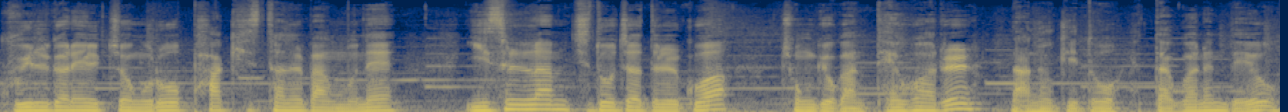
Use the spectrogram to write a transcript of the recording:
9일간의 일정으로 파키스탄을 방문해 이슬람 지도자들과 종교 간 대화를 나누기도 했다고 하는데요.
